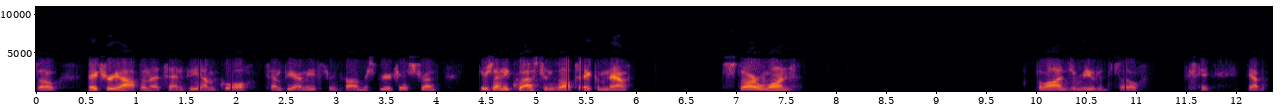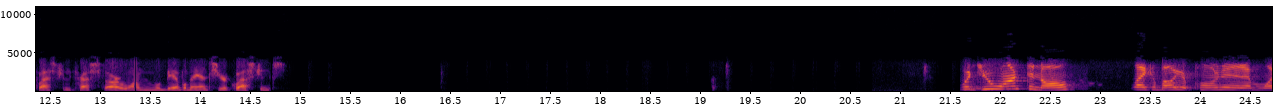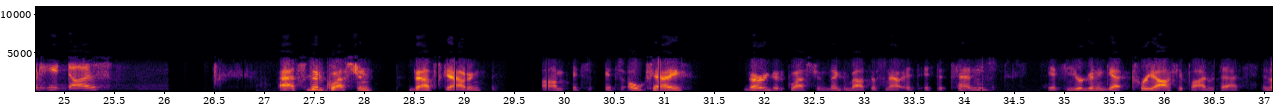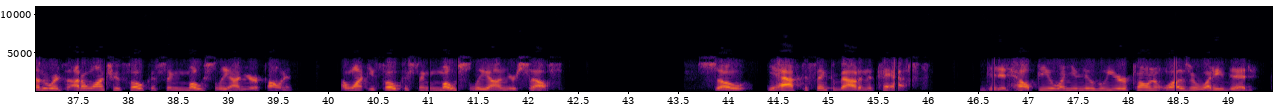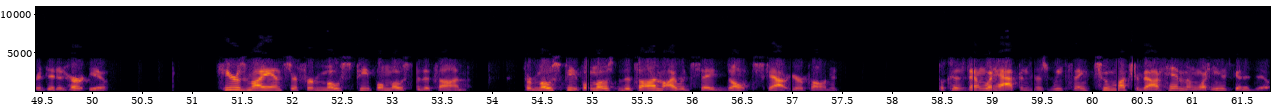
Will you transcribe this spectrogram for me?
So make sure you hop on that 10 p.m. call, 10 p.m. Eastern Time, or spiritual strength. If there's any questions, I'll take them now. Star one. The lines are muted, so if you have a question, press star one, and we'll be able to answer your questions. Would you want to know, like, about your opponent and what he does? That's a good question about scouting. Um, it's it's okay. Very good question. Think about this now. It it depends if you're going to get preoccupied with that. In other words, I don't want you focusing mostly on your opponent. I want you focusing mostly on yourself. So you have to think about in the past. Did it help you when you knew who your opponent was or what he did, or did it hurt you? Here's my answer for most people most of the time. For most people most of the time, I would say don't scout your opponent. Because then what happens is we think too much about him and what he's going to do.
